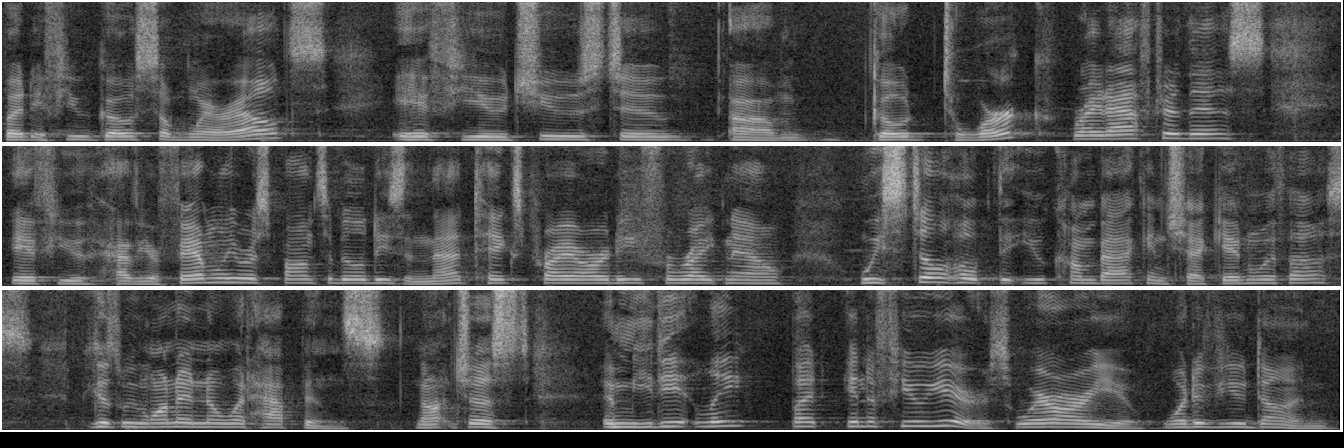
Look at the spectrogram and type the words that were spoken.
But if you go somewhere else, if you choose to um, go to work right after this, if you have your family responsibilities and that takes priority for right now, we still hope that you come back and check in with us because we want to know what happens, not just immediately, but in a few years. Where are you? What have you done?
